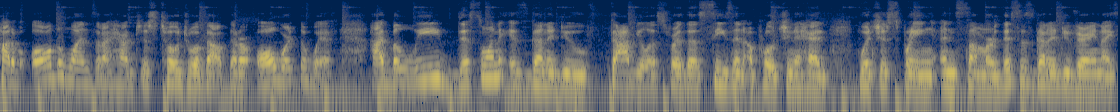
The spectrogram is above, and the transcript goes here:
Out of all the ones that I have just told you about that are all worth the whiff, I believe this one is gonna do fabulous for the season approaching ahead, which is spring and summer. This is gonna do very nice.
